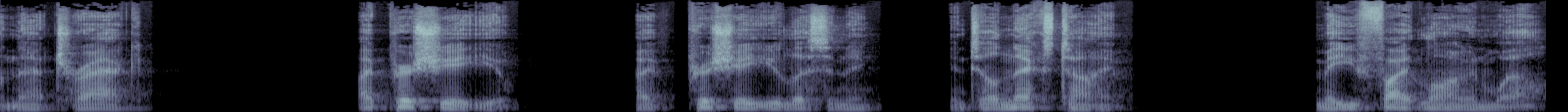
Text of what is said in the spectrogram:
on that track. I appreciate you. I appreciate you listening. Until next time, may you fight long and well.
